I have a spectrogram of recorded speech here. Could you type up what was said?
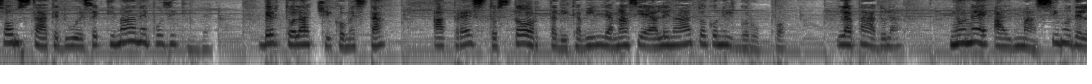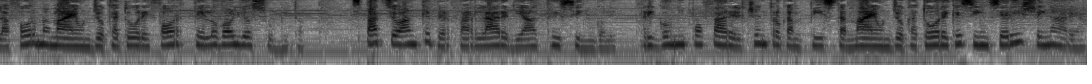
Sono state due settimane positive. Bertolacci come sta? Ha presto storta di caviglia ma si è allenato con il gruppo. La Padula? Non è al massimo della forma ma è un giocatore forte e lo voglio subito. Spazio anche per parlare di altri singoli, Rigoni può fare il centrocampista ma è un giocatore che si inserisce in area.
